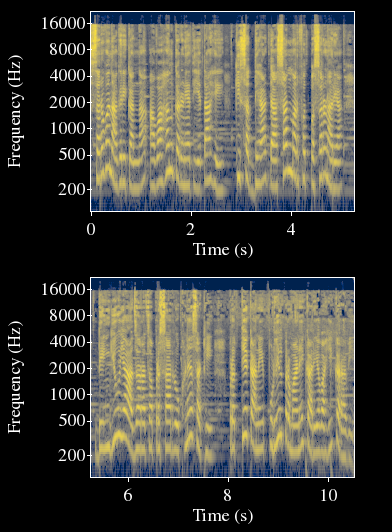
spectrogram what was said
सर्व नागरिकांना आवाहन करण्यात येत आहे की सध्या डासांमार्फत पसरणाऱ्या डेंग्यू या आजाराचा प्रसार रोखण्यासाठी प्रत्येकाने पुढीलप्रमाणे कार्यवाही करावी.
